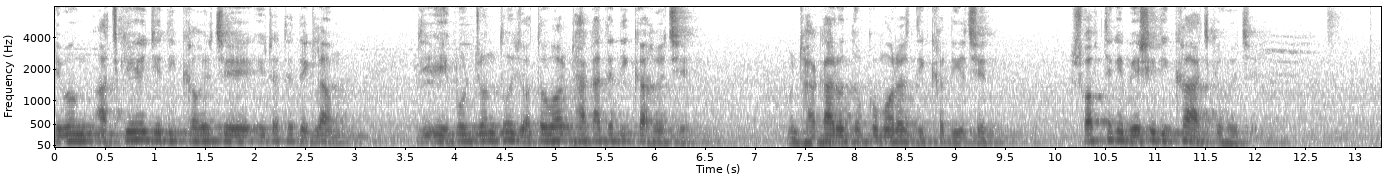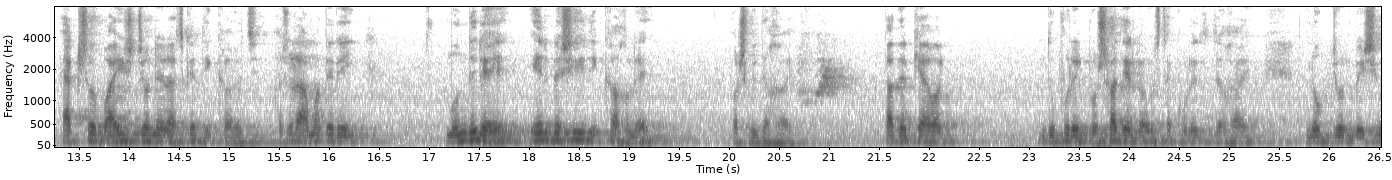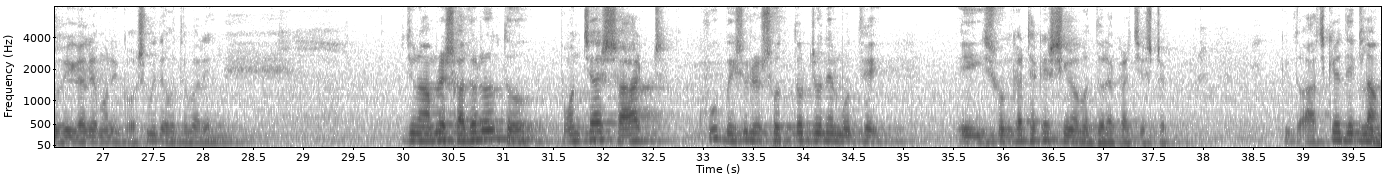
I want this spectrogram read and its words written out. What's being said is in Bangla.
এবং আজকে যে দীক্ষা হয়েছে, এটাতে দেখলাম যে এ পর্যন্ত যতবার ঢাকাতে দীক্ষা হয়েছে ঢাকার অধ্যক্ষ মহারাজ দীক্ষা দিয়েছেন সব থেকে বেশি দীক্ষা আজকে হয়েছে। একশো বাইশ জনের আজকে দীক্ষা হয়েছে। আসলে আমাদের এই মন্দিরে এর বেশি দীক্ষা হলে অসুবিধা হয়। তাদেরকে আবার দুপুরের প্রসাদের ব্যবস্থা করে দিতে হয়। লোকজন বেশি হয়ে গেলে অনেক অসুবিধা হতে পারে। জন্য আমরা সাধারণত পঞ্চাশ, ষাট, খুব বেশি হলে সত্তর জনের মধ্যে এই সংখ্যাটাকে সীমাবদ্ধ রাখার চেষ্টা করি। কিন্তু আজকে দেখলাম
